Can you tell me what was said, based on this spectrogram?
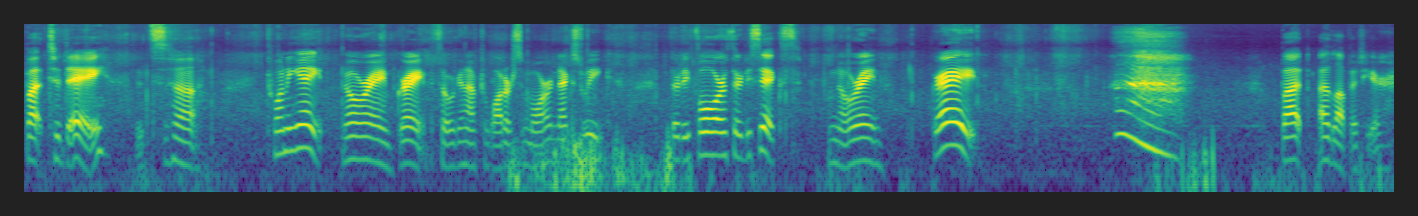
But today, it's uh, 28, no rain, great. So we're gonna have to water some more next week. 34, 36, no rain, great. but I love it here.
